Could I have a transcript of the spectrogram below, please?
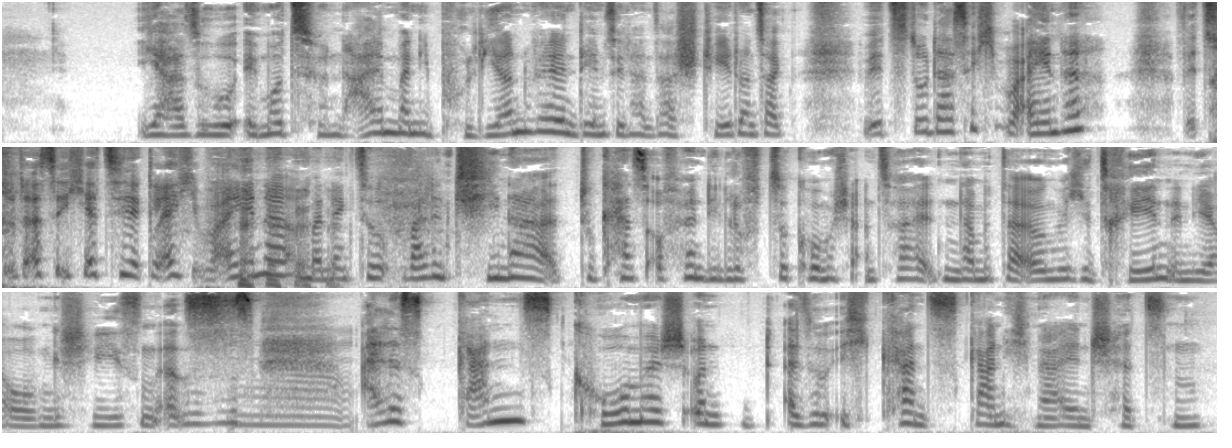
ja, so emotional manipulieren will, indem sie dann da steht und sagt, willst du, dass ich weine? Willst du, dass ich jetzt hier gleich weine? Und man denkt so, Valentina, du kannst aufhören, die Luft so komisch anzuhalten, damit da irgendwelche Tränen in die Augen schießen. Also es ist alles ganz komisch und also ich kann es gar nicht mehr einschätzen.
